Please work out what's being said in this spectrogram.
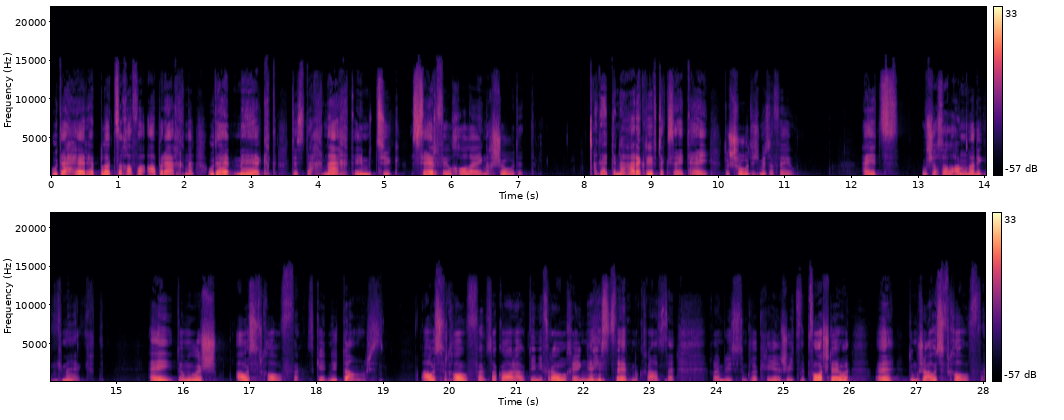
und der Herr hat plötzlich angefangen abrechnen und er hat gemerkt, dass der Knecht im Zeug sehr viel Kohle eigentlich schuldet. Und dann hat er hergerufen und gesagt, hey, du schuldest mir so viel. Hey, jetzt, und schon so lange habe ich gemerkt, hey, du musst alles verkaufen. Es gibt nichts anderes. Alles verkaufen, sogar halt deine Frau und Kinder, ist dort noch krass. Können wir uns zum Glück hier in der Schweiz nicht vorstellen. Äh, du musst alles verkaufen.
